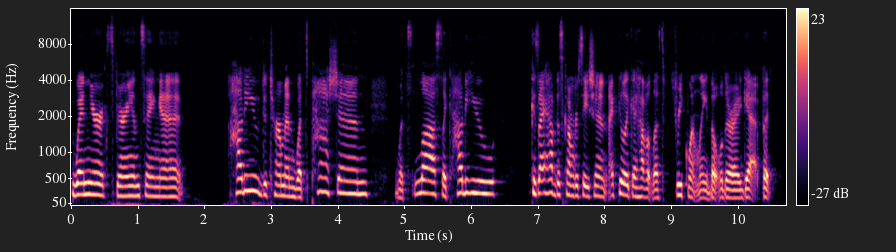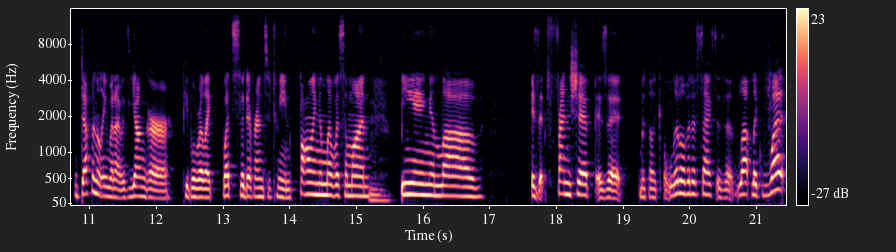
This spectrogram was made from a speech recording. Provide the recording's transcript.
when you're experiencing it how do you determine what's passion, what's lust? Like, how do you, because I have this conversation, I feel like I have it less frequently the older I get, but definitely when I was younger, people were like, what's the difference between falling in love with someone, mm. being in love? Is it friendship? Is it with like a little bit of sex? Is it love? Like, what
